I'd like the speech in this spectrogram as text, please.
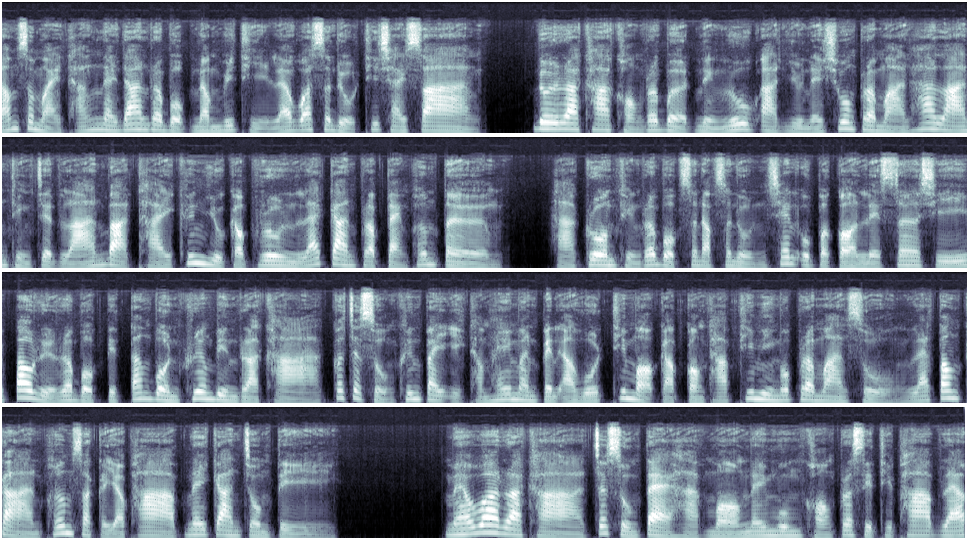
ล้ำสมัยทั้งในด้านระบบนำวิถีและวัสดุที่ใช้สร้าง โดยราคาของระเบิดหนึ่งลูกอาจอยู่ในช่วงประมาณ 5 ล้านถึง 7 ล้านบาทไทยขึ้นอยู่กับรุ่นและการปรับแต่งเพิ่มเติม หากรวมถึงระบบสนับสนุนเช่นอุปกรณ์เลเซอร์ชี้เป้าหรือระบบติดตั้งบนเครื่องบินราคาก็จะสูงขึ้นไปอีกทำให้มันเป็นอาวุธที่เหมาะกับกองทัพที่มีงบประมาณสูง และต้องการเพิ่มศักยภาพในการโจมตี แม้ว่าราคาจะสูงแต่หากมองในมุมของประสิทธิภาพแล้ว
